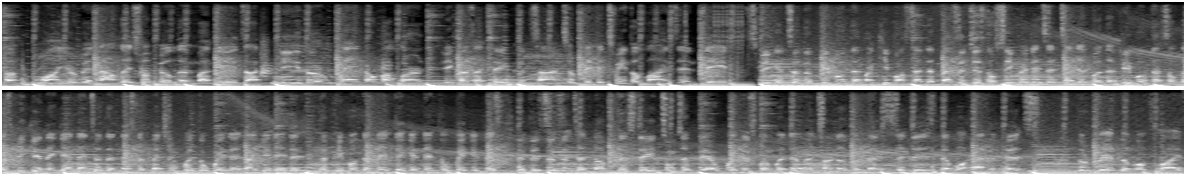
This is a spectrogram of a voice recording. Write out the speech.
Acquiring knowledge, fulfilling my needs. I either win or I learn because I take the time to read between the lines indeed. Speaking to the people that might keep on sending messages, no secret, it's intended for the people that so let's begin again. Enter the next dimension with the way that I get it. in. The people that they digging in the wickedness. If this isn't enough, then stay tuned to bear witness when whatever return of it is that will happen hits. The rhythm of life,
